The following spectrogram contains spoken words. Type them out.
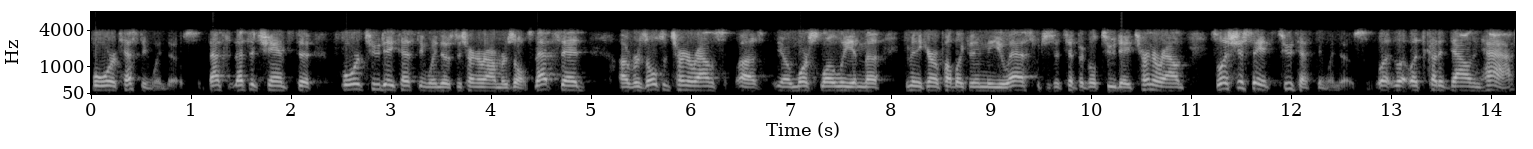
four testing windows. That's that's a chance to four two day testing windows to turn around results. That said uh, results would turn around, uh, you know, more slowly in the Dominican Republic than in the U.S., which is a typical two-day turnaround. So let's just say it's two testing windows. Let, let, cut it down in half.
